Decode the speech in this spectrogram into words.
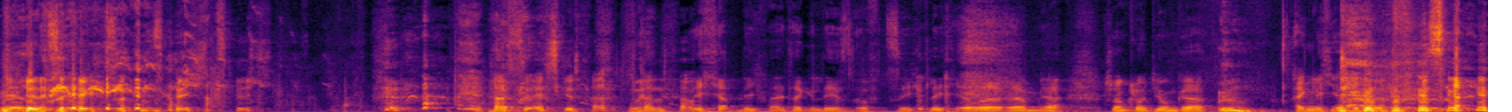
Mit 66. Hast du echt gedacht, Van Damme? Ich habe nicht weitergelesen offensichtlich, aber ähm, ja, Jean-Claude Juncker, eigentlich eher bekannt für seine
